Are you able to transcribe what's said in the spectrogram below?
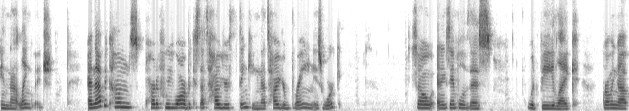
in that language. And that becomes part of who you are because that's how you're thinking, that's how your brain is working. So, an example of this would be like growing up,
